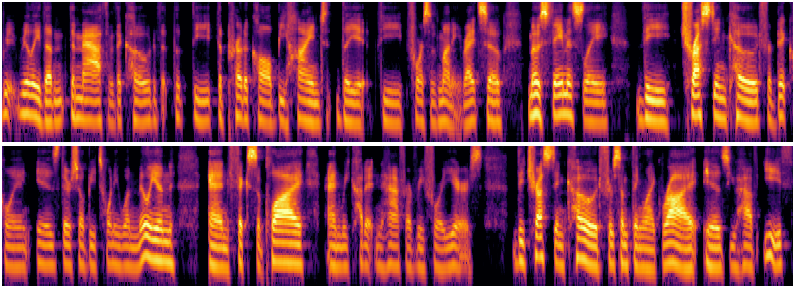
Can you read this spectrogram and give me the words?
re- really the the math or the code, the, the, the the protocol behind the the force of money, right? So most famously, the trust in code for Bitcoin is there shall be 21 million and fixed supply, and we cut it in half every four years. The trust in code for something like RAI is you have ETH,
